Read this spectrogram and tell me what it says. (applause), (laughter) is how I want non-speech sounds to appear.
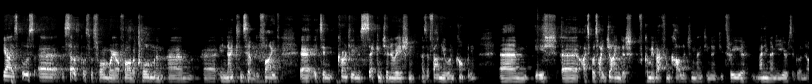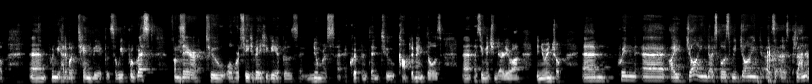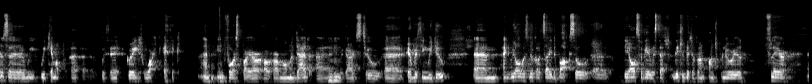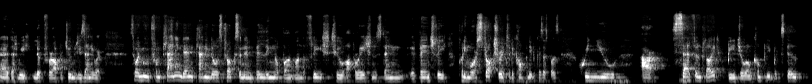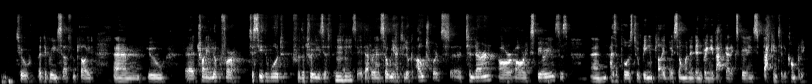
Yeah, I suppose uh, South Coast was formed by our father Coleman um, uh, in 1975. Uh, it's in currently in the second generation as a family-run company. Um, it, uh, I suppose I joined it coming back from college in 1993, uh, many, many years ago now, um, when we had about 10 vehicles. So we've progressed from there to over a fleet of 80 vehicles and numerous uh, equipment and to complement those, as you mentioned earlier on in your intro. Um, when uh, I joined, I suppose we joined as, as planners. Uh, we, we came up uh, with a great work ethic um, enforced by our, our, our mom and dad uh, mm-hmm. in regards to uh, everything we do. Um, and we always look outside the box. So uh, they also gave us that little bit of an entrepreneurial flair uh, that we look for opportunities anywhere. So I moved from planning, then planning those trucks, and then building up on, on the fleet to operations, then eventually putting more structure into the company because I suppose when you are self-employed, be it your own company, but still to a degree self-employed, um, you uh, try and look for to see the wood for the trees, if, if mm-hmm. I can say it that way. And so we had to look outwards uh, to learn our, our experiences, um, as opposed to being employed by someone and then bringing back that experience back into the company.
